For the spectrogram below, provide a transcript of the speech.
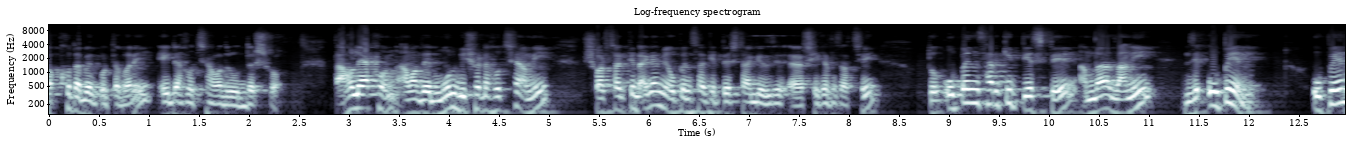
দক্ষতা বের করতে পারি, এইটা হচ্ছে আমাদের উদ্দেশ্য। তাহলে এখন আমাদের মূল বিষয়টা হচ্ছে আমি শর্ট সার্কিট আগে, আমি ওপেন সার্কিট টেস্ট আগে শেখাতে চাচ্ছি। তো ওপেন সার্কিট টেস্টে আমরা জানি যে ওপেন ওপেন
